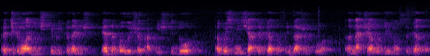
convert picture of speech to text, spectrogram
э, технологическим, экономическим. Это было еще практически до 80-х годов и даже до э, начала 90-х годов.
